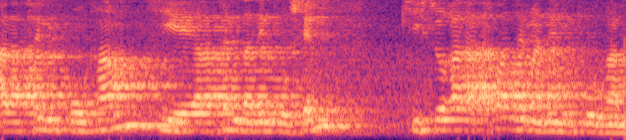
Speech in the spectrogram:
à la fin du programme, qui est à la fin de l'année prochaine, qui sera la troisième année du programme.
